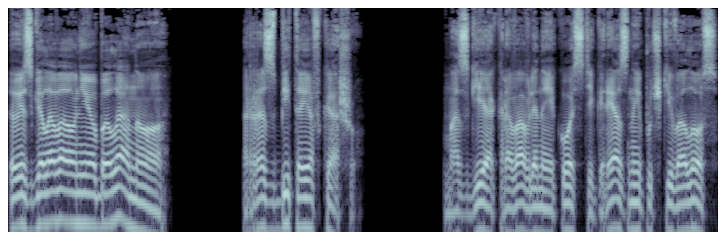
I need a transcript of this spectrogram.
То есть голова у нее была, но разбитая в кашу. Мозги, окровавленные кости, грязные пучки волос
